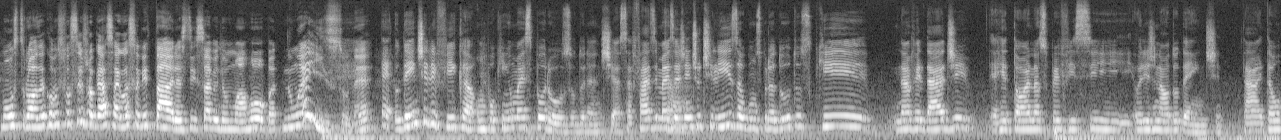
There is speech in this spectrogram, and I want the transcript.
monstruosa, como se você jogasse água sanitária, assim, sabe, numa roupa. Não é isso, né? É, o dente, ele fica um pouquinho mais poroso durante essa fase, mas tá. a gente utiliza alguns produtos que na verdade, retorna à superfície original do dente, tá? Então,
